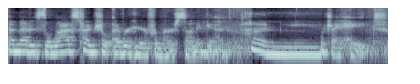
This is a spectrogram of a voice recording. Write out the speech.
and that is the last time she'll ever hear from her son again, Honey. which I hate.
